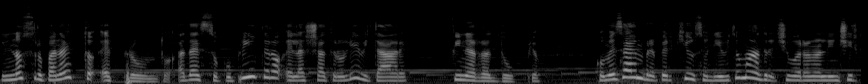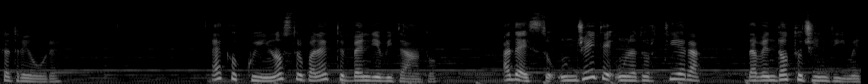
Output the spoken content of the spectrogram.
Il nostro panetto è pronto, adesso copritelo e lasciatelo lievitare fino al raddoppio. Come sempre per chi usa il lievito madre ci vorranno all'incirca 3 ore. Ecco qui il nostro panetto è ben lievitato. Adesso ungete una tortiera da 28 cm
